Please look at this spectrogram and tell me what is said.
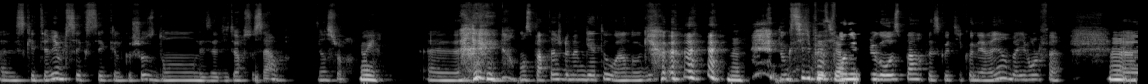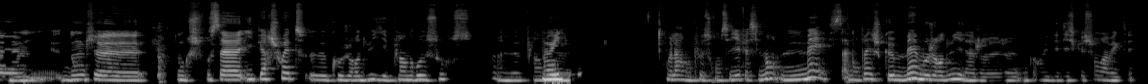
ce qui est terrible, c'est que c'est quelque chose dont les éditeurs se servent, bien sûr. Oui. on se partage le même gâteau, hein, donc mmh. donc s'ils peuvent prendre une plus grosse part parce que tu connais rien, bah, ils vont le faire. Mmh. donc donc je trouve ça hyper chouette qu'aujourd'hui il y ait plein de ressources, plein de, oui voilà, on peut se renseigner facilement, mais ça n'empêche que même aujourd'hui, là, j'ai encore eu des discussions avec des,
